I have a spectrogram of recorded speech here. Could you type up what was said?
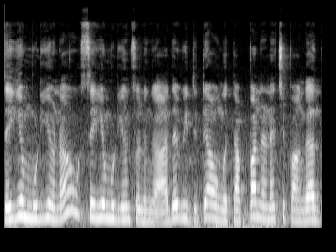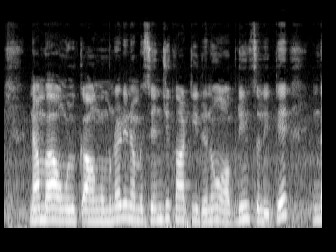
செய்ய முடியும்னா செய்ய முடியும்னு சொல்லுங்கள் அதை விட்டுட்டு அவங்க தப்பாக நினச்சிப்பாங்க. நம்ம அவங்களுக்கு அவங்க முன்னாடி நம்ம செஞ்சு காட்டிடணும் அப்படின்னு சொல்லிட்டு இந்த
